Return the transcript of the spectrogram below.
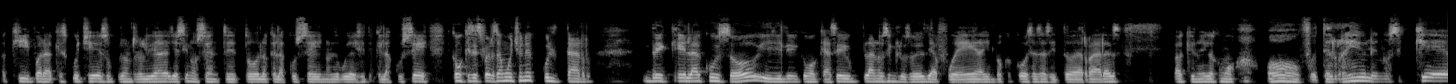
aquí para que escuche eso, pero en realidad ella es inocente de todo lo que la acusé y no le voy a decir que la acusé. Como que se esfuerza mucho en ocultar de que la acusó y como que hace planos incluso desde afuera y un poco cosas así todas raras para que uno diga como, oh, fue terrible, no sé qué,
